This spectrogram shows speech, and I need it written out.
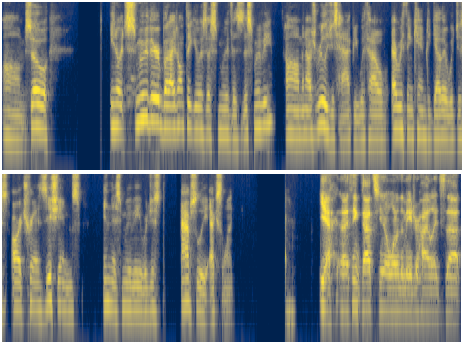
Um so you know it's smoother but i don't think it was as smooth as this movie. Um and i was really just happy with how everything came together with just our transitions in this movie were just absolutely excellent yeah, and I think that's you know one of the major highlights that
